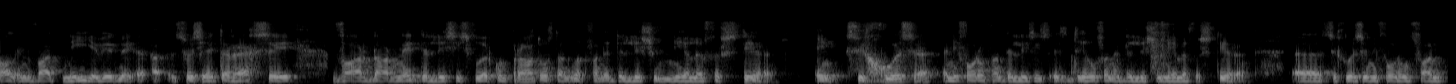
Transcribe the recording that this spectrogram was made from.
val en wat nie. Jy weet nie, uh, soos jy tereg sê waar daar net delusies voorkom, praat ons dan ook van 'n delusionele versteuring. En psigose in die vorm van delusies is deel van 'n delusionele versteuring. Uh psigose in die vorm van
